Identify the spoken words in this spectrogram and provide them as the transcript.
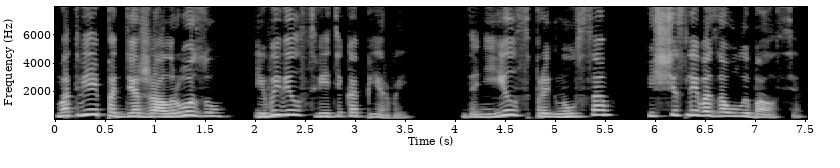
Матвей поддержал Розу и вывел Светика первой. Даниил спрыгнул сам и счастливо заулыбался.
